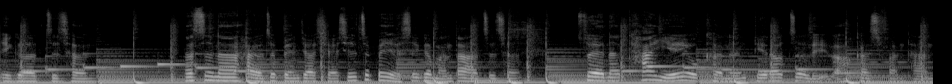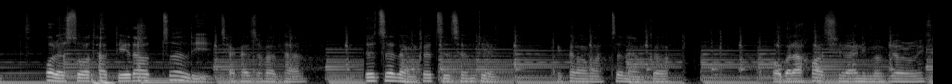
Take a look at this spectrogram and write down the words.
一个支撑。但是呢，还有这边加起来，其实这边也是一个蛮大的支撑。所以呢，它也有可能跌到这里，然后开始反弹，或者说它跌到这里才开始反弹，就这两个支撑点，你看到吗？这两个，我把它画起来，你们比较容易看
